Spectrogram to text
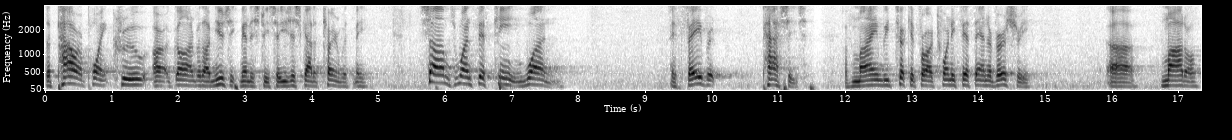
The PowerPoint crew are gone with our music ministry, so you just got to turn with me. Psalms 115, 1. A favorite passage of mine. We took it for our 25th anniversary uh, model.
